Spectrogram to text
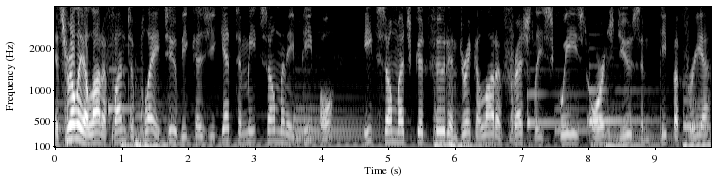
It's really a lot of fun to play too because you get to meet so many people eat so much good food and drink a lot of freshly squeezed orange juice and pipa fria,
